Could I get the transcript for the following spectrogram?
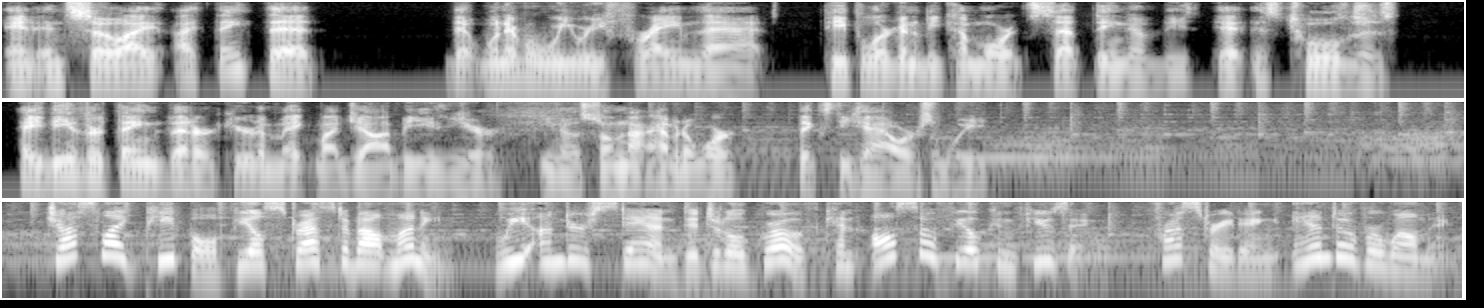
and, and so I, I think that, that whenever we reframe that people are going to become more accepting of these eh, as tools as, hey, these are things that are here to make my job easier, you know, so I'm not having to work 60 hours a week. Just like people feel stressed about money, we understand digital growth can also feel confusing, frustrating, and overwhelming.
